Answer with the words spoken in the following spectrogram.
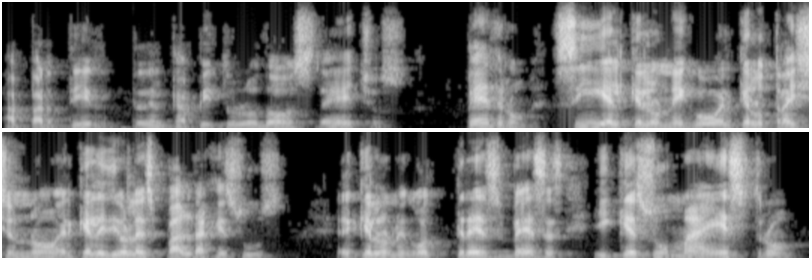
a partir del capítulo 2 de Hechos. Pedro, sí, el que lo negó, el que lo traicionó, el que le dio la espalda a Jesús, el que lo negó tres veces y que su maestro,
